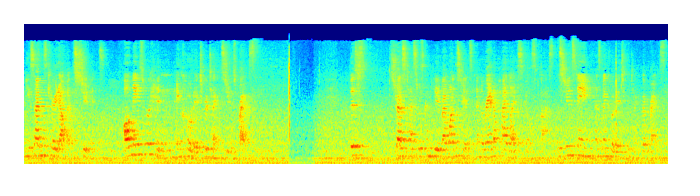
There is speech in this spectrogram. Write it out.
the assignments carried out by the students. All names were hidden and coded to protect the students' privacy. This stress test was completed by one of the students in the Randolph High Life Skills class. the student's name has been coded to protect their privacy.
